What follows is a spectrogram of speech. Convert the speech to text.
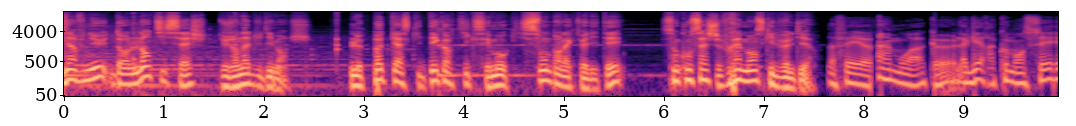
Bienvenue dans l'Anti-Sèche du Journal du Dimanche, le podcast qui décortique ces mots qui sont dans l'actualité sans qu'on sache vraiment ce qu'ils veulent dire. Ça fait euh, un mois que la guerre a commencé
